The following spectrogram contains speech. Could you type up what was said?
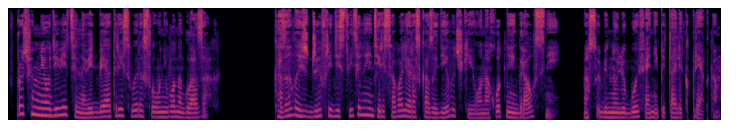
Впрочем, неудивительно, ведь Беатрис выросла у него на глазах. Казалось, Джеффри действительно интересовали рассказы девочки, и он охотно играл с ней. Особенную любовь они питали к пряткам.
